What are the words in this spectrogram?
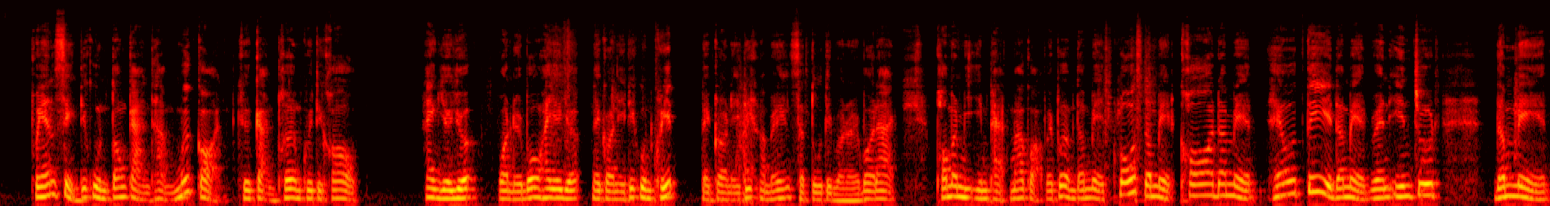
ๆ เพราะฉะนั้นสิ่งที่คุณต้องการทำเมื่อก่อนคือการเพิ่ม critical ให้เยอะๆ vulnerable ให้เยอะๆ ในกรณีที่คุณคริตในกรณีที่ทำให้ศัตรูติด vulnerable ได้ เพราะมันมี impact มากกว่าไปเพิ่ม damage close damage core damage healthy damage when injured damage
